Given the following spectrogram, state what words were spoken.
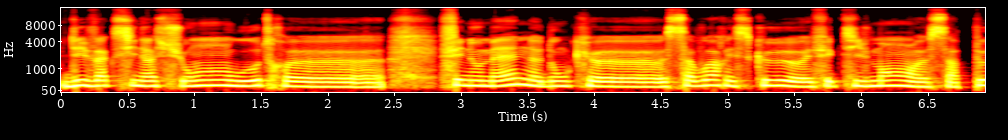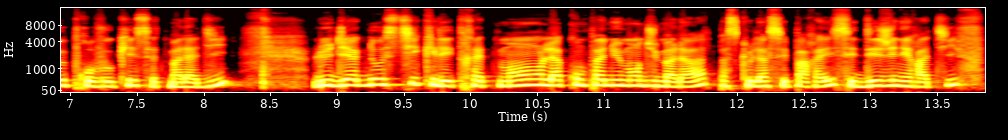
des vaccinations ou autres phénomènes. Donc, savoir est-ce que effectivement ça peut provoquer cette maladie. Le diagnostic et les traitements, l'accompagnement du malade, parce que là c'est pareil, c'est dégénératif.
